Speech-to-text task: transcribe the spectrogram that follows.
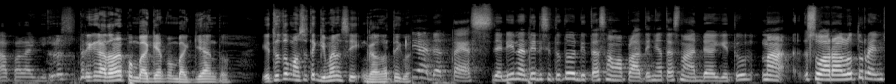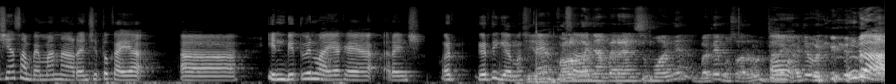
apa lagi Terus tadi kan katanya pembagian-pembagian tuh. Itu tuh maksudnya gimana sih? Nggak ngerti gue. Nanti ada tes, jadi nanti di situ tuh dites sama pelatihnya tes nada gitu. Nah suara lu tuh range-nya sampai mana? Range itu kayak eh, in between lah ya kayak range. Ngerti, gak maksudnya? Iya, kalau bisa- nggak nyampe range semuanya, berarti emang suara lu jelek aja berarti. Enggak,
